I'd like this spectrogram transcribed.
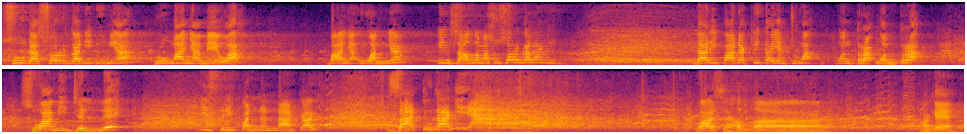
Sudah sorga di dunia, rumahnya mewah, banyak uangnya, insya Allah masuk sorga lagi. Daripada kita yang cuma ngontrak-ngontrak, suami jelek, istri penenakan, satu lagi. Ah! Masya Allah. Oke. Okay.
